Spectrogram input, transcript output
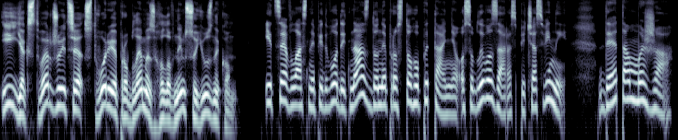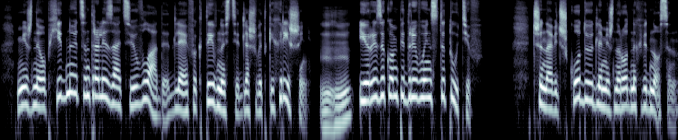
і, як стверджується, створює проблеми з головним союзником. І це, власне, підводить нас до непростого питання, особливо зараз, під час війни. Де там межа між необхідною централізацією влади для ефективності, для швидких рішень Угу. і ризиком підриву інститутів? Чи навіть шкодою для міжнародних відносин?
